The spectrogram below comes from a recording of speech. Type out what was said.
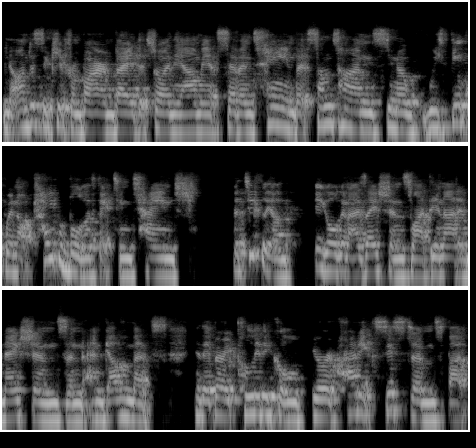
you know, I'm just a kid from Byron Bay that joined the army at 17, but sometimes, you know, we think we're not capable of affecting change, particularly on big organizations like the United Nations and, and governments. You know, they're very political, bureaucratic systems, but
